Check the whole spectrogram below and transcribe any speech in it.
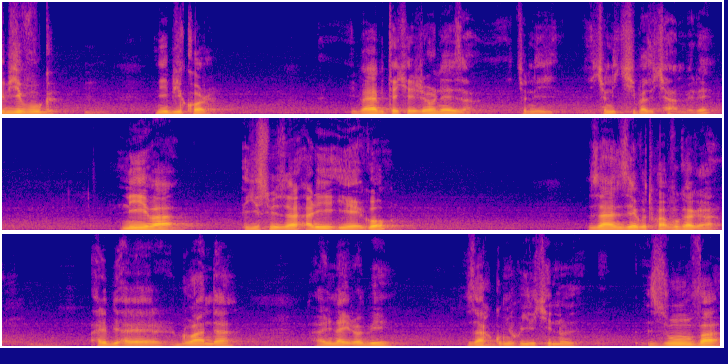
ibyo ivuga n'ibyo ikora iba yabitekerejeho neza icyo ni ikibazo cya mbere. Niba igisubizo ari yego za nzego twavugaga ari eh, rwanda ari nairobi zakagombye kugira ikintu zumva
